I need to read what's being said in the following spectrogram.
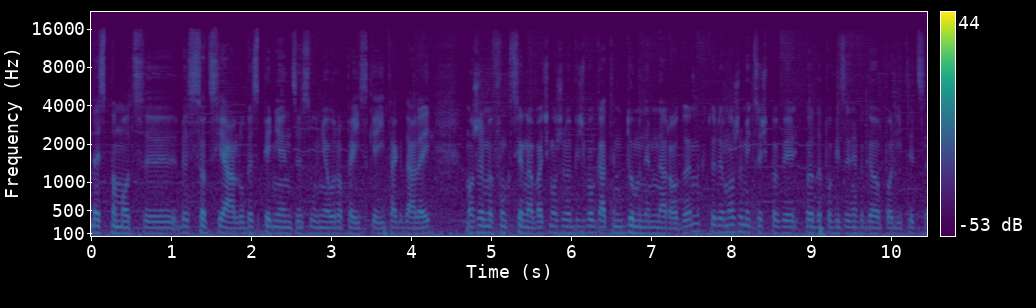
bez pomocy, bez socjalu, bez pieniędzy z Unii Europejskiej i tak dalej, możemy funkcjonować, możemy być bogatym, dumnym narodem, który może mieć coś do powiedzenia w geopolityce.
